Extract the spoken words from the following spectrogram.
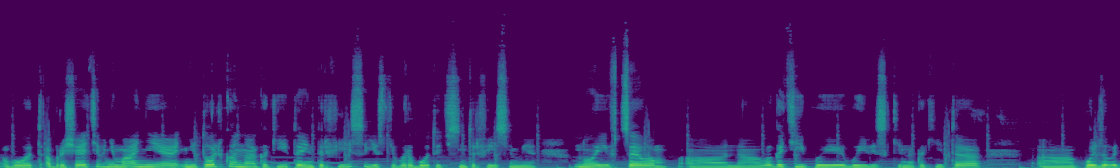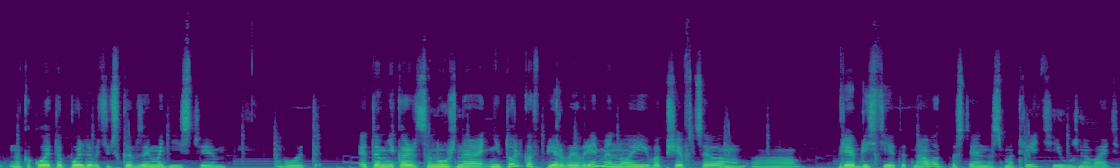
Вот, обращайте внимание не только на какие-то интерфейсы, если вы работаете с интерфейсами, но и в целом а, на логотипы, вывески, на какие-то а, пользовать, на какое-то пользовательское взаимодействие. Вот. Это, мне кажется, нужно не только в первое время, но и вообще в целом э, приобрести этот навык, постоянно смотреть и узнавать.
